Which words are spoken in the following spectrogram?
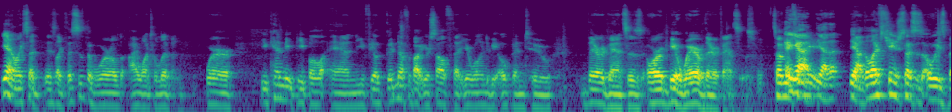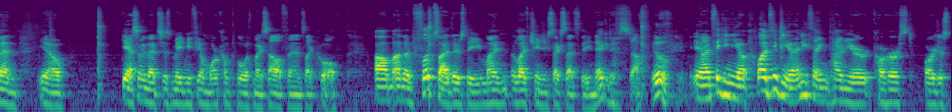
yeah. Like I said, it's like this is the world I want to live in, where you can meet people and you feel good enough about yourself that you're willing to be open to their advances or be aware of their advances. So I mean, yeah, me- yeah, that yeah. The life change test has always been, you know, yeah, something that's just made me feel more comfortable with myself, and it's like cool. Um, on the flip side, there's the mind life changing sex. That's the negative stuff. ooh. You know, I'm thinking, you know, well, I'm thinking, you know, anything time you're coerced or just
